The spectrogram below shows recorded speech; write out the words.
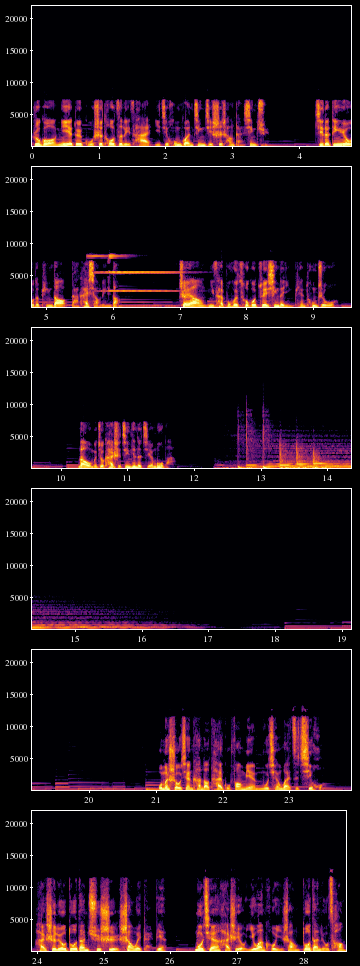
如果你也对股市投资理财以及宏观经济市场感兴趣，记得订阅我的频道，打开小铃铛，这样你才不会错过最新的影片通知哦。那我们就开始今天的节目吧。我们首先看到台股方面，目前外资期货还是留多单趋势尚未改变，目前还是有一万口以上多单流仓。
